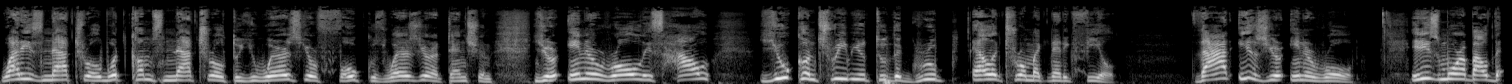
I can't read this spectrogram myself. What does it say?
What is natural? What comes natural to you? Where's your focus? Where's your attention? Your inner role is how you contribute to the group electromagnetic field that is your inner role it is more about the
